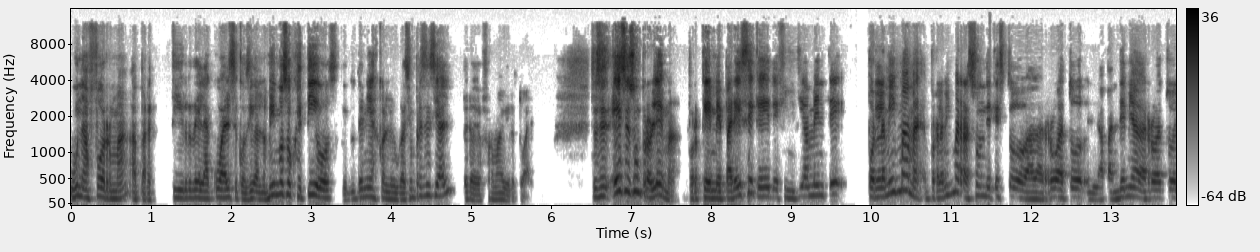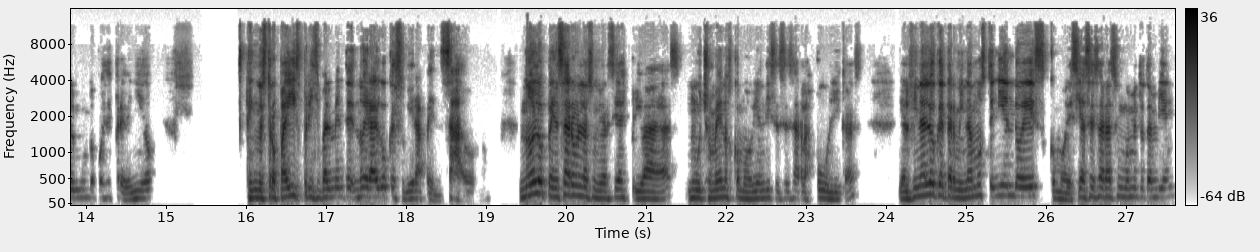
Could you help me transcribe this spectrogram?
una forma a partir de la cual se consigan los mismos objetivos que tú tenías con la educación presencial, pero de forma virtual. Entonces, eso es un problema, porque me parece que definitivamente, por la misma, por la misma razón de que esto agarró a todo, la pandemia agarró a todo el mundo pues desprevenido, en nuestro país principalmente no era algo que se hubiera pensado. ¿no? no lo pensaron las universidades privadas, mucho menos, como bien dice César, las públicas, y al final lo que terminamos teniendo es, como decía César hace un momento también,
